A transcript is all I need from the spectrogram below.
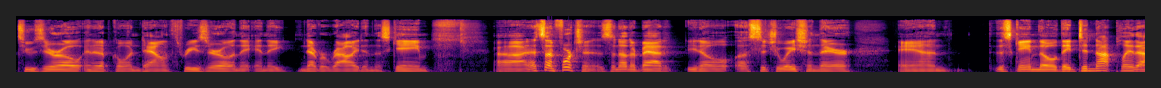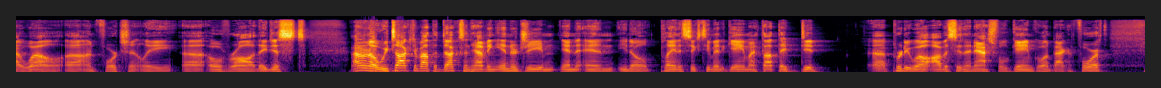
2 0, ended up going down 3 0, and they, and they never rallied in this game. Uh, that's unfortunate. It's another bad, you know, uh, situation there. And this game, though, they did not play that well. Uh, unfortunately, uh, overall, they just, I don't know. We talked about the Ducks and having energy and and, and you know playing a 60 minute game. I thought they did uh, pretty well. Obviously, in the Nashville game, going back and forth.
